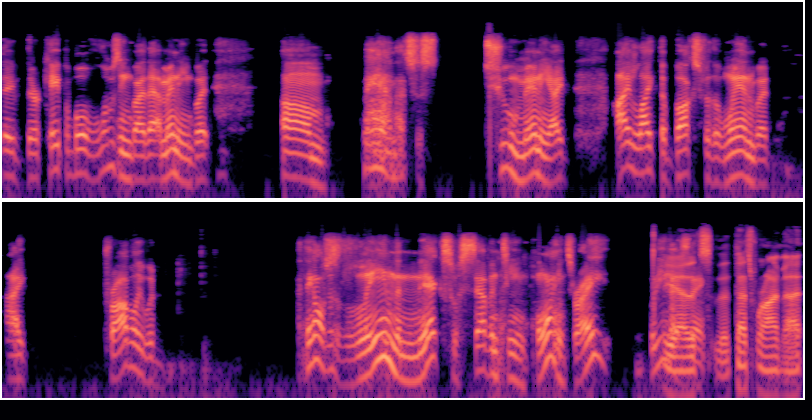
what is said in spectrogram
they, they're capable of losing by that many. But um, man, that's just too many. I I like the Bucks for the win, but I probably would. I think I'll just lean the Knicks with 17 points, right? What do you yeah, that's think? that's where I'm at.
